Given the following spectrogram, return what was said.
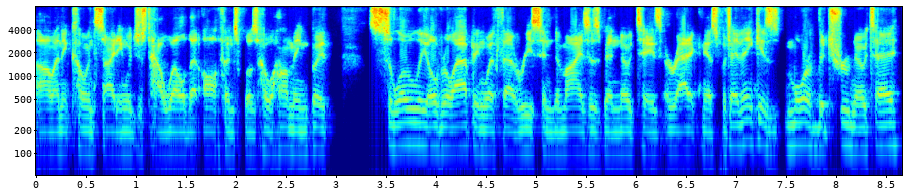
Um, I think coinciding with just how well that offense was ho humming, but slowly overlapping with that recent demise has been Notae's erraticness, which I think is more of the true Notae.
